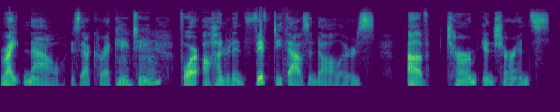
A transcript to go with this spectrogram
right now, is that correct, KT? Mhm. For $150,000 of term insurance,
